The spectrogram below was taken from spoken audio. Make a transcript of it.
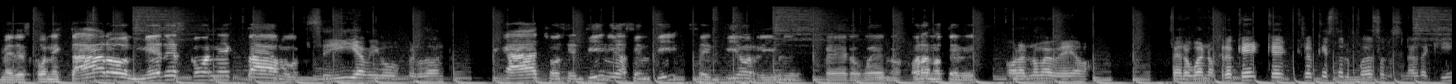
Me desconectaron, me desconectaron. Sí, amigo, perdón. Gacho, sentí, mira, sentí, sentí horrible. Pero bueno, ahora no te ves. Ahora no me veo. Pero bueno, creo que, que creo que esto lo puedo solucionar de aquí.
